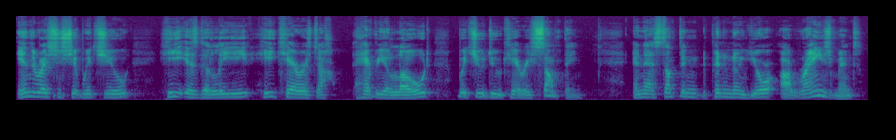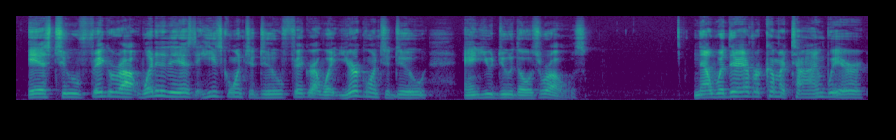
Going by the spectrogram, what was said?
in the relationship with you, he is the lead, he carries the heavier load, but you do carry something. And that something, depending on your arrangement, is to figure out what it is that he's going to do, figure out what you're going to do, and you do those roles. Now, would there ever come a time where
